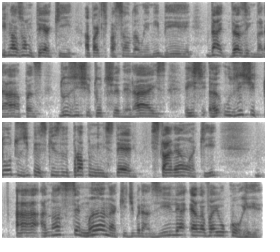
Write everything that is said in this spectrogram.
e nós vamos ter aqui a participação da UNB, da, das Embrapas, dos institutos federais, os institutos de pesquisa do próprio Ministério estarão aqui. A, a, nossa semana aqui de Brasília, ela vai ocorrer.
